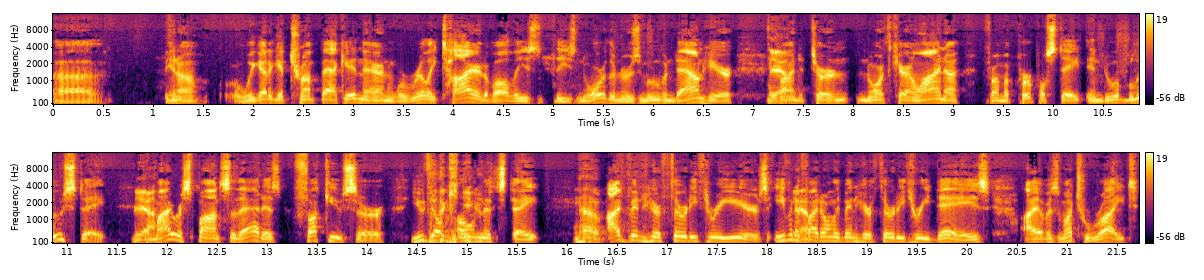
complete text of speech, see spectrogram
uh, you know we got to get Trump back in there, and we're really tired of all these these Northerners moving down here, Yeah. trying to turn North Carolina from a purple state into a blue state. Yeah. And my response to that is, "Fuck you, sir. You don't own this state." No. I've been here 33 years. Even if I'd only been here 33 days, I have as much right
